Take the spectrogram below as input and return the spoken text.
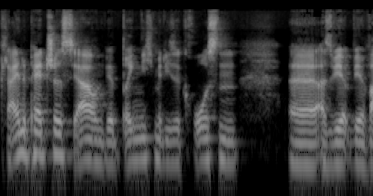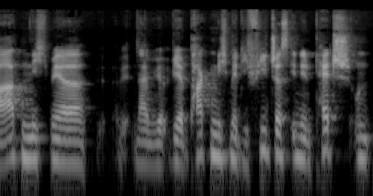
kleine Patches, ja, und wir bringen nicht mehr diese großen äh, also wir, wir warten nicht mehr, nein, wir, wir packen nicht mehr die Features in den Patch und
